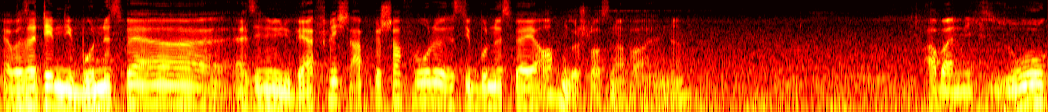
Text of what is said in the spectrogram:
Ja, aber seitdem die Bundeswehr, also die Wehrpflicht abgeschafft wurde, ist die Bundeswehr ja auch ein geschlossener Verein, ne? Aber nicht so,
